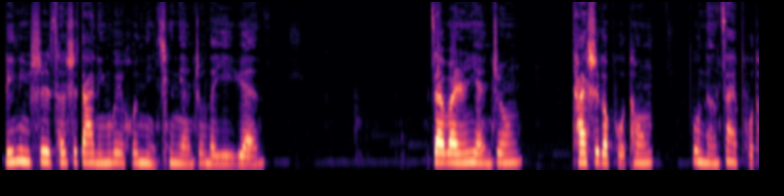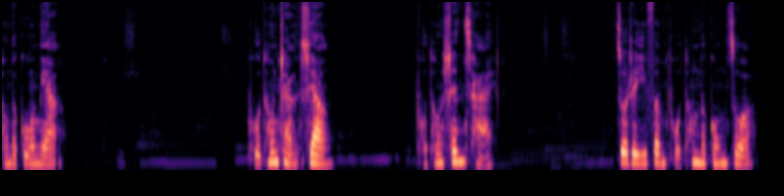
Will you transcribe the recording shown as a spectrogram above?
李女士曾是大龄未婚女青年中的一员，在外人眼中，她是个普通不能再普通的姑娘，普通长相，普通身材，做着一份普通的工作。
